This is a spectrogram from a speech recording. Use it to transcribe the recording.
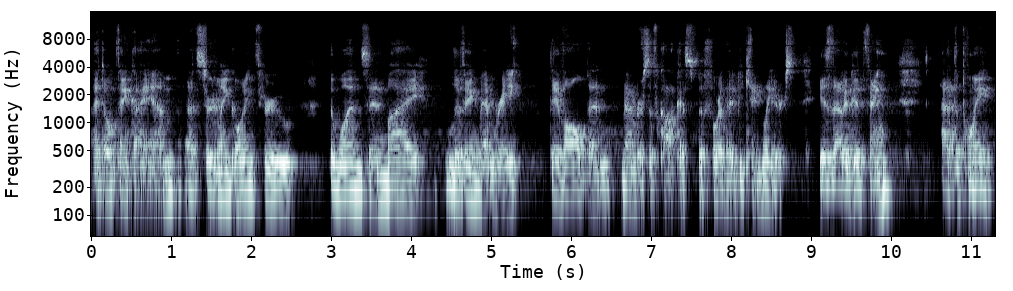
I don't think I am. Uh, certainly going through the ones in my living memory, they've all been members of caucus before they became leaders. Is that a good thing? At the point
